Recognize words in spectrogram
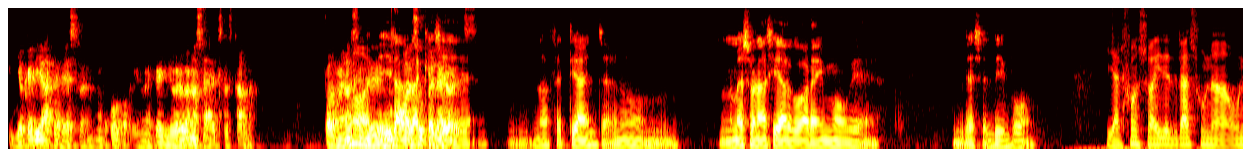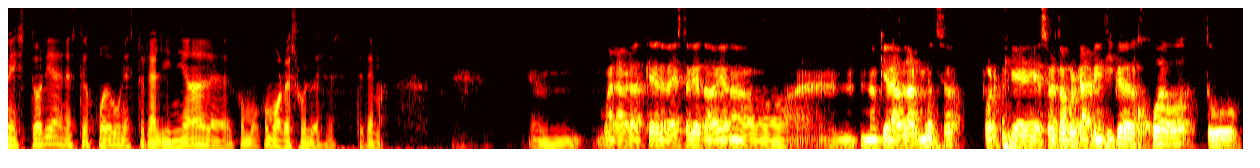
Y yo quería hacer eso en un juego. Y yo creo que no se ha hecho hasta ahora. Por lo menos No, la superhéroes. se- no, efectivamente, no, no me suena así algo ahora mismo que de ese tipo. Y Alfonso, ¿hay detrás una, una historia en este juego, una historia lineal? Eh, ¿Cómo, cómo resuelves es- este tema? Em, Bueno, la verdad es que de la historia todavía no, no quiero hablar mucho, porque, sobre todo porque al principio del juego tú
